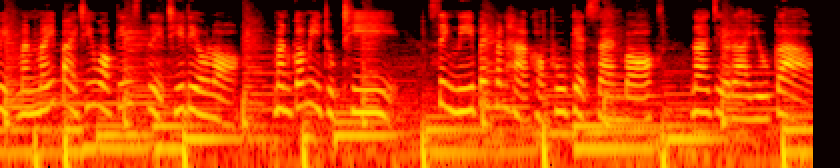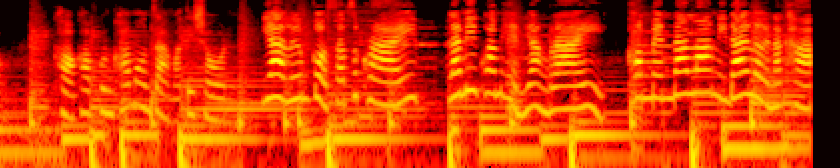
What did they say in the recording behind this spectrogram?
วิดมันไม่ไปที่ Walking Street ที่เดียวหรอก มันก็มีทุกที่ สิ่งนี้เป็นปัญหาของภูเก็ตแซนด์บ็อกซ์นายจิรายุกล่าว ขอขอบคุณข้อมูลจากมติชน อย่าลืมกด subscribe และมีความเห็นอย่างไร คอมเมนต์ด้านล่างนี้ได้เลยนะคะ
